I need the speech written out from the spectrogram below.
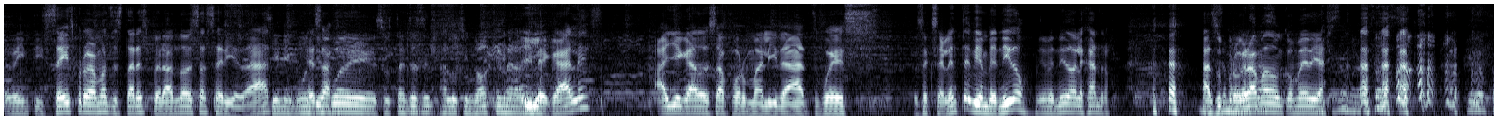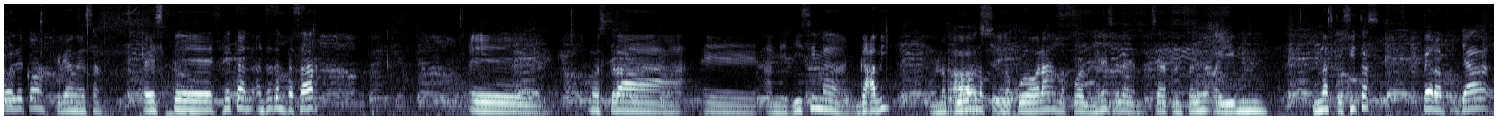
de 26 programas de estar esperando esa seriedad, Sin ningún esa tipo de sustancias alucinógenas. ilegales, ha llegado esa formalidad. Pues, pues excelente, bienvenido, bienvenido Alejandro a su programa gracias. Don Comedia. Muchísimas gracias. Querido público, querida mesa. Este, fíjate, antes de empezar, eh, nuestra eh, amiguísima Gaby, no pudo, Ah, no, sí. no pudo ahora, no pudo venir, se le, se le presentó ahí un- unas cositas, pero ya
